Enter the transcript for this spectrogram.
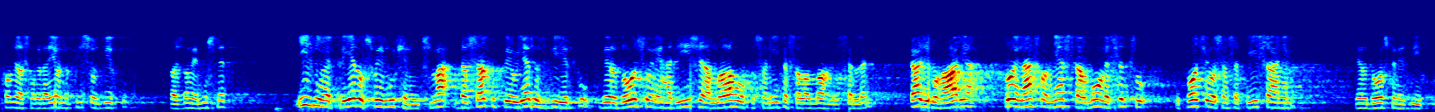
spominjali smo ga da je on napisao zbirku, koja se zove Musnet, iznio je prijedlog svojim učenicima da sakupe u jednu zbirku vjerodostojne hadise Allahu poslanika sallallahu alaihi sallam. Kaže Buharija, to je našlo mjesta u mome srcu i počeo sam sa pisanjem vjerodostojne zbirke.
